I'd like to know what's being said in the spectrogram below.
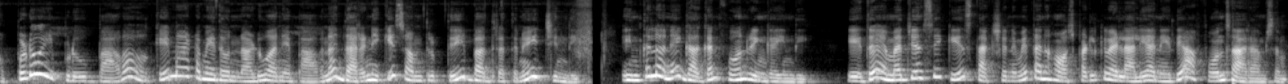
అప్పుడు ఇప్పుడు బావ ఒకే మాట మీద ఉన్నాడు అనే భావన ధరణికి సంతృప్తి భద్రతను ఇచ్చింది. ఇంతలోనే గగన్ ఫోన్ రింగ్ అయింది. ఏదో ఎమర్జెన్సీ కేసు తక్షణమే తన హాస్పిటల్కి వెళ్ళాలి అనేది ఆ ఫోన్ సారాంశం.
